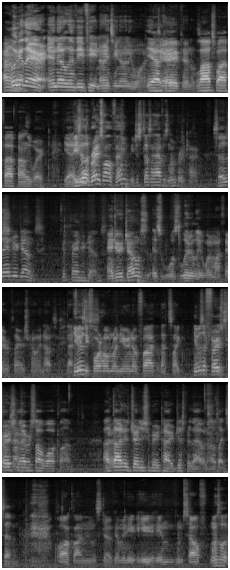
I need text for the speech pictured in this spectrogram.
I don't Look know. at there, NL MVP, 1991. Yeah, okay. Terry Pendleton. Lost Wi-Fi finally worked. Yeah, He's he in the Braves Hall of Fame. He just doesn't have his number retired. So is Andruw Jones. Good for Andruw Jones. Andruw Jones is was literally one of my favorite players growing up. That He was- 54 home run year in 05, that's like. He one was of the greatest first things person I ever. saw wall climb. I Yeah. thought his jersey should be retired just for that when I was like seven. Wall climbing was dope. I mean, he, he, he himself. When was the,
